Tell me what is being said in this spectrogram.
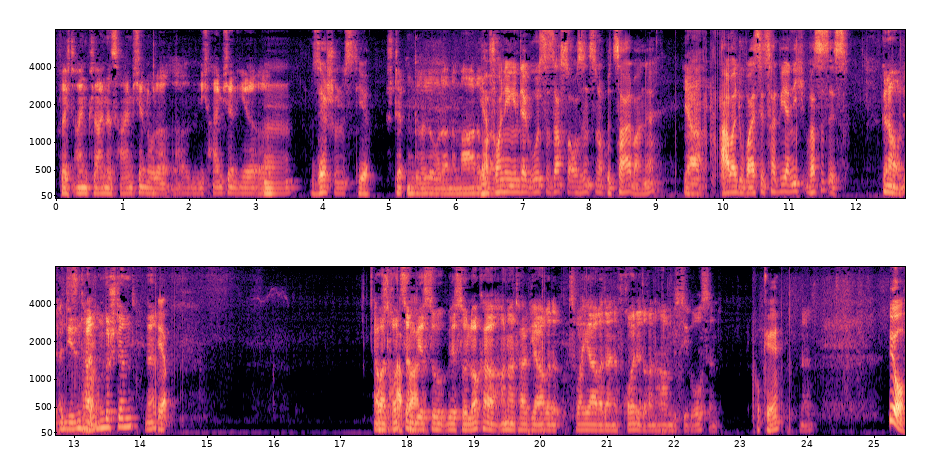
Vielleicht ein kleines Heimchen oder äh, nicht Heimchen hier, äh, Mhm. Sehr schönes Tier. Steppengrille oder eine Made. Ja, oder vor allen Dingen in der Größe sagst du auch, sind sie noch bezahlbar, ne? ja, Aber du weißt jetzt halt wieder nicht, was es ist. genau. Die sind halt unbestimmt. Ne? Ja. Aber trotzdem abwarten. wirst du, wirst du locker anderthalb Jahre, zwei Jahre deine Freude dran haben, bis die groß sind. Okay. Ne? Ja.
